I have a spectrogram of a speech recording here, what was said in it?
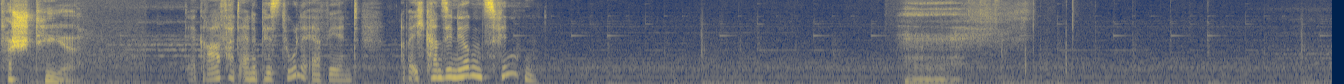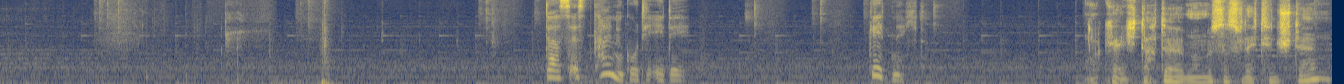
Verstehe. Der Graf hat eine Pistole erwähnt, aber ich kann sie nirgends finden. Das ist keine gute Idee. Geht nicht. Okay, ich dachte, man müsste es vielleicht hinstellen.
